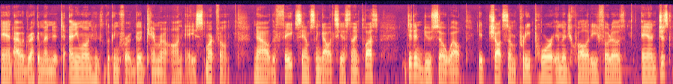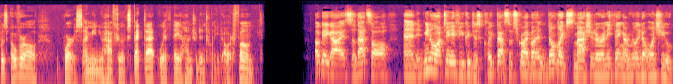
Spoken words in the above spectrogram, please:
and I would recommend it to anyone who's looking for a good camera on a smartphone. Now, the fake Samsung Galaxy S9 Plus didn't do so well. It shot some pretty poor image quality photos and just was overall worse. I mean, you have to expect that with a $120 phone. Okay, guys, so that's all. And it'd mean a lot to me if you could just click that subscribe button. Don't like smash it or anything. I really don't want you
